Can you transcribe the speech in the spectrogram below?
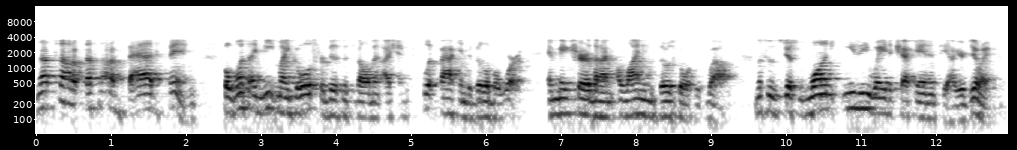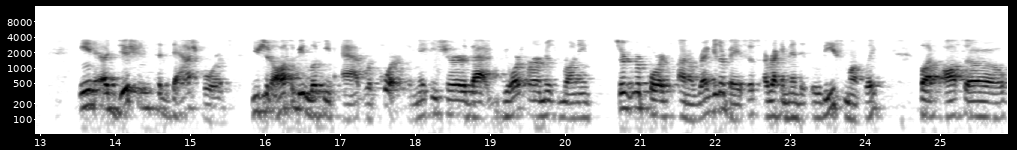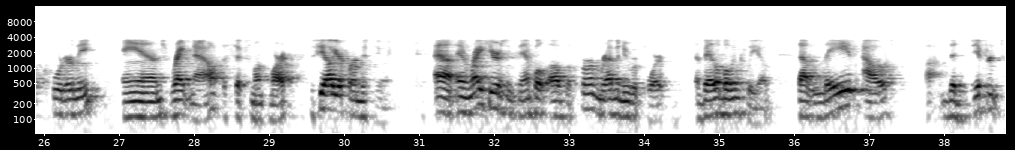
That's not a, that's not a bad thing. But once I meet my goals for business development, I should flip back into billable work and make sure that I'm aligning with those goals as well. This is just one easy way to check in and see how you're doing. In addition to dashboards, you should also be looking at reports and making sure that your firm is running certain reports on a regular basis. I recommend at least monthly, but also quarterly and right now, the six month mark, to see how your firm is doing. Uh, and right here is an example of the firm revenue report available in Clio that lays out uh, the different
